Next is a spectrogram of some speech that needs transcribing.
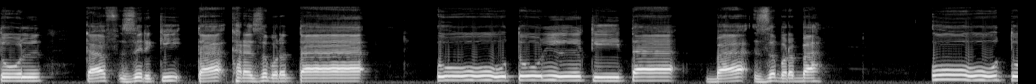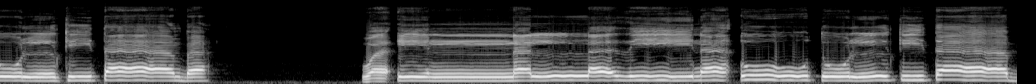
তুল, কাফ, জির, কি, তা, খারা, জবর, তা। উতুল কিতাবা জবর বা উতুল কিতাবা وإن الذين أوتوا الكتاب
